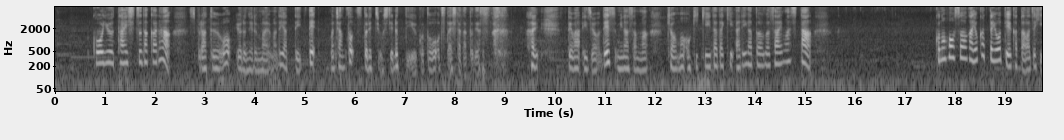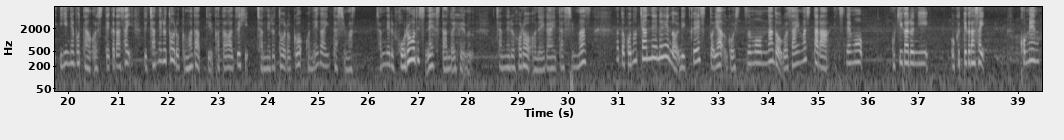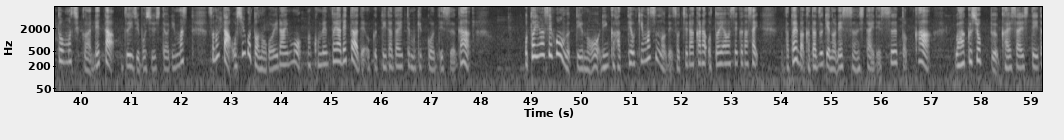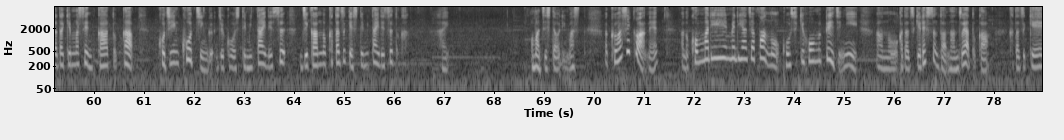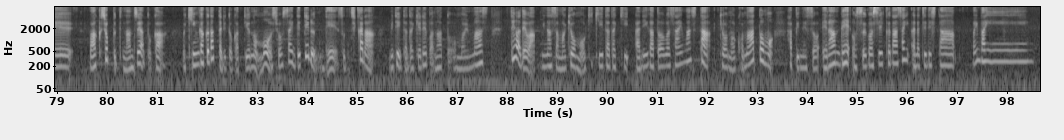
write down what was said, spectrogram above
こういう体質だからスプラトゥーンを夜寝る前までやっていて、まあ、ちゃんとストレッチもしてるっていうことをお伝えしたかったです。はい。では以上です。皆様今日もお聴きいただきありがとうございました。この放送が良かったよっていう方はぜひいいねボタンを押してください。でチャンネル登録まだっていう方はぜひチャンネル登録をお願いいたします。チャンネルフォローですね。スタンド FM チャンネルフォローお願いいたします。あとこのチャンネルへのリクエストやご質問などございましたらいつでもお気軽に送ってください。コメントもしくはレター随時募集しております。その他お仕事のご依頼も、まあ、コメントやレターで送っていただいても結構ですがお問い合わせフォームっていうのをリンク貼っておきますのでそちらからお問い合わせください。例えば片付けのレッスンしたいですとかワークショップ開催していただけませんかとか個人コーチング受講してみたいです。時間の片付けしてみたいですとかお待ちしております。詳しくはねあのこんまりメディアジャパンの公式ホームページにあの片付けレッスンとは何ぞやとか片付けワークショップって何ぞやとか金額だったりとかっていうのも詳細出てるんでそっちから見ていただければなと思います。ではでは皆様今日もお聴きいただきありがとうございました今日のこの後もハピネスを選んでお過ごしくださいあらちでしたバイバイ。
